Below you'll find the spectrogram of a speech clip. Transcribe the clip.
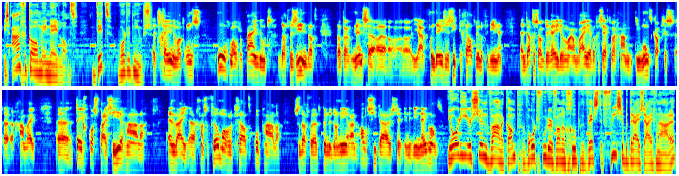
is aangekomen in Nederland. Dit wordt het nieuws. Hetgene wat ons ongelooflijk pijn doet, dat we zien dat, dat er mensen uh, ja, van deze ziekte geld willen verdienen. En dat is ook de reden waarom wij hebben gezegd, wij gaan die mondkapjes uh, gaan wij, tegen kostprijs hier halen. En wij gaan zoveel mogelijk geld ophalen zodat we het kunnen doneren aan alle ziekenhuizen in, in Nederland. Je hoorde Walenkamp, woordvoerder van een groep West-Friese bedrijfseigenaren.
